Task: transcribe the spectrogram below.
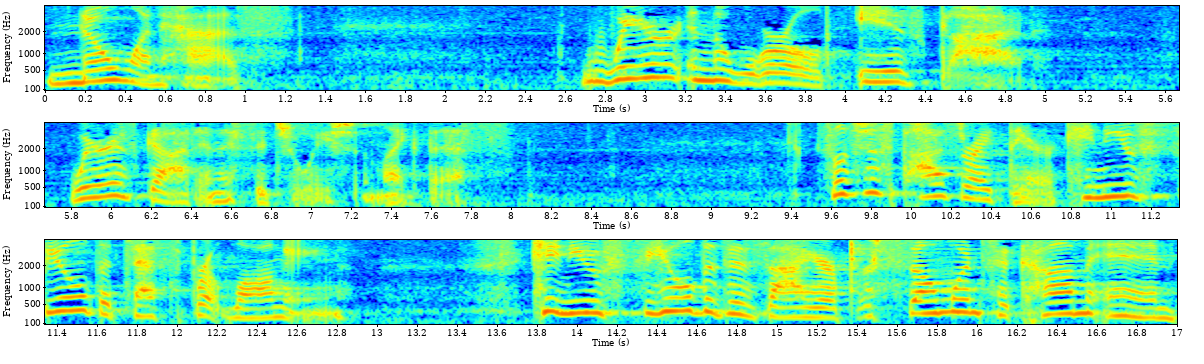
no one has. Where in the world is God? Where is God in a situation like this? So let's just pause right there. Can you feel the desperate longing? Can you feel the desire for someone to come in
